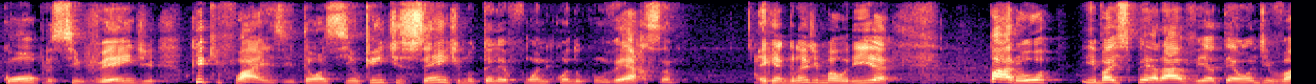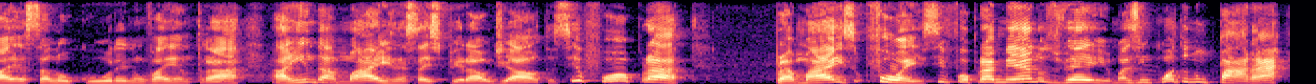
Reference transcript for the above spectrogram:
compra, se vende, o que que faz. Então assim, o que a gente sente no telefone quando conversa é que a grande maioria parou e vai esperar ver até onde vai essa loucura e não vai entrar ainda mais nessa espiral de alta. Se for para para mais, foi. Se for para menos, veio. Mas enquanto não parar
